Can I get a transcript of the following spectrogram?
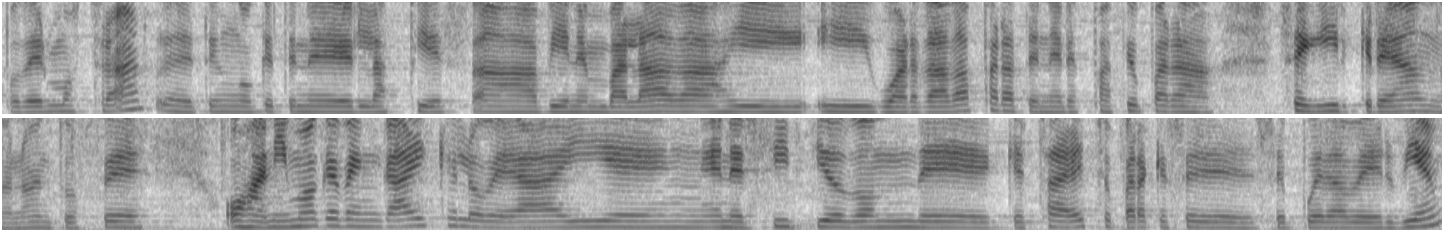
poder mostrar, eh, tengo que tener las piezas bien embaladas y, guardadas para tener espacio para seguir creando, ¿no? Entonces os animo a que vengáis, que lo veáis en, el sitio donde que está hecho para que se, pueda ver bien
